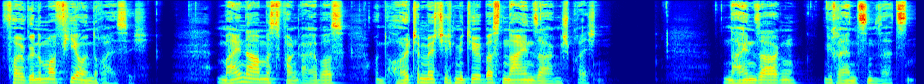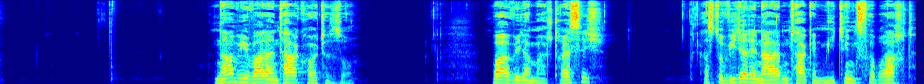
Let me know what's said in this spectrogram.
Folge Nummer 34. Mein Name ist Frank Albers und heute möchte ich mit dir übers Nein sagen sprechen. Nein sagen, Grenzen setzen. Na, wie war dein Tag heute so? War er wieder mal stressig? Hast du wieder den halben Tag in Meetings verbracht?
